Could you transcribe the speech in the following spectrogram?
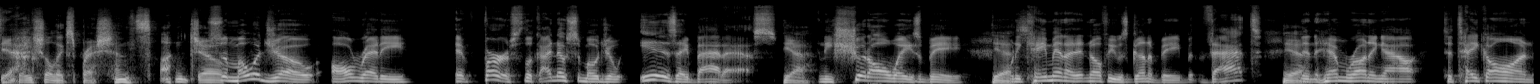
Yeah. facial expressions on Joe. Samoa Joe already at first, look, I know Samoa Joe is a badass yeah, and he should always be. yes, When he came in, I didn't know if he was to be, but that, Yeah. then him running out to take on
